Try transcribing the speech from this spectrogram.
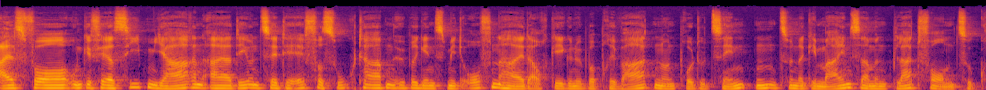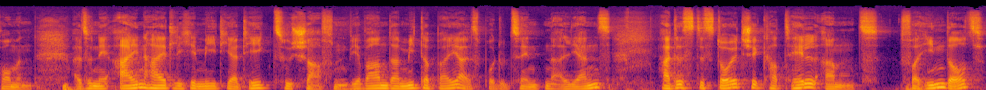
Als vor ungefähr sieben Jahren ARD und ZDF versucht haben, übrigens mit Offenheit auch gegenüber Privaten und Produzenten zu einer gemeinsamen Plattform zu kommen, also eine einheitliche Mediathek zu schaffen. Wir waren da mit dabei als Produzentenallianz, hat es das deutsche Kartellamt verhindert,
